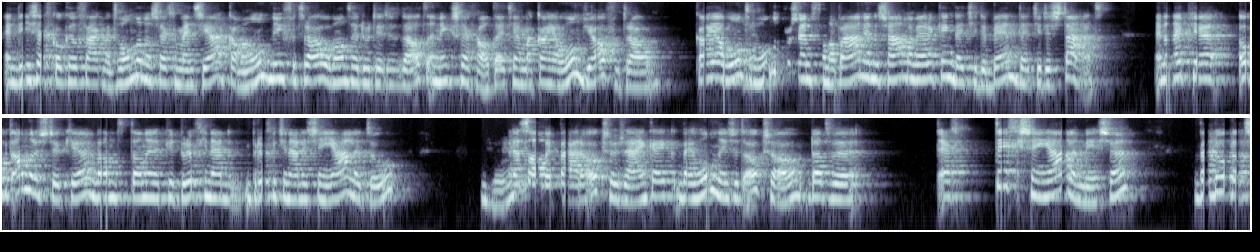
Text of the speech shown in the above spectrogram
En die zeg ik ook heel vaak met honden. Dan zeggen mensen, ja, ik kan mijn hond niet vertrouwen, want hij doet dit en dat. En ik zeg altijd, ja, maar kan jouw hond jou vertrouwen? Kan jouw hond er 100% van op aan in de samenwerking, dat je er bent, dat je er staat? En dan heb je ook het andere stukje, want dan heb je het bruggetje naar de, bruggetje naar de signalen toe. Mhm. Dat zal bij paarden ook zo zijn. Kijk, bij honden is het ook zo dat we echt tig signalen missen, waardoor dat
